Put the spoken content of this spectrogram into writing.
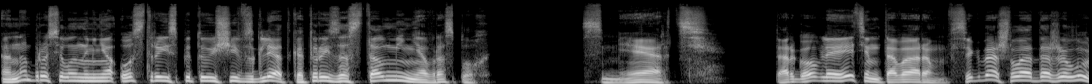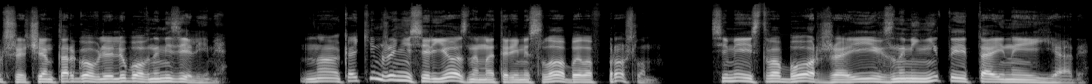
Она бросила на меня острый испытующий взгляд, который застал меня врасплох. «Смерть. Торговля этим товаром всегда шла даже лучше, чем торговля любовными зельями. Но каким же несерьезным это ремесло было в прошлом. Семейство Борджа и их знаменитые тайные яды.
